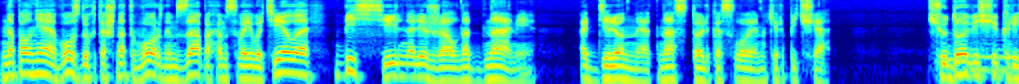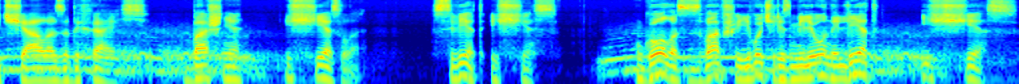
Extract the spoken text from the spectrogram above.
наполняя воздух тошнотворным запахом своего тела, бессильно лежал над нами, отделенный от нас только слоем кирпича. Чудовище кричало, задыхаясь. Башня исчезла. Свет исчез. Голос, звавший его через миллионы лет, исчез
